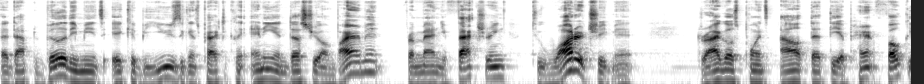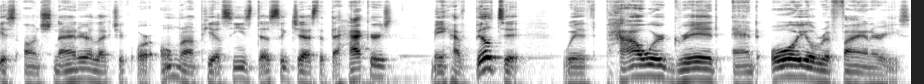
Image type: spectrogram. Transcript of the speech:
adaptability means it could be used against practically any industrial environment, from manufacturing to water treatment, Dragos points out that the apparent focus on Schneider Electric or Omron PLCs does suggest that the hackers may have built it with power grid and oil refineries,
